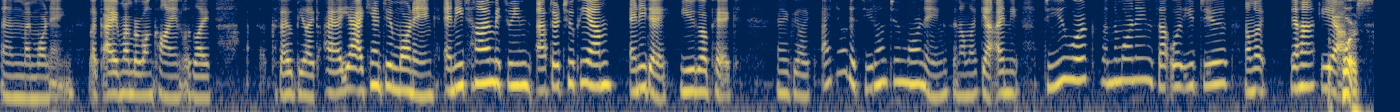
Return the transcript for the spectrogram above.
and my mornings. Like I remember one client was like, because I would be like, I, yeah, I can't do morning. Anytime between after 2 p.m., any day, you go pick. And he'd be like, I noticed you don't do mornings. And I'm like, yeah, I need, do you work in the morning? Is that what you do? And I'm like, Uh-huh, yeah. Of course.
